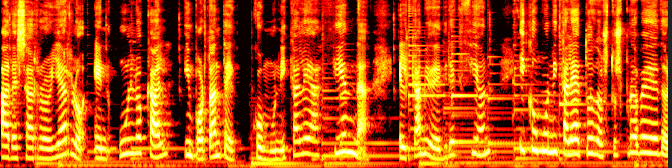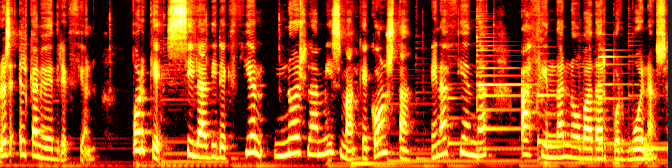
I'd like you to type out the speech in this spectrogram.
a desarrollarlo en un local, importante, comunícale a Hacienda el cambio de dirección y comunícale a todos tus proveedores el cambio de dirección. Porque si la dirección no es la misma que consta en Hacienda, Hacienda no va a dar por buenas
